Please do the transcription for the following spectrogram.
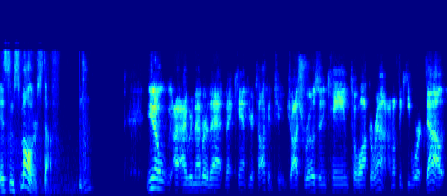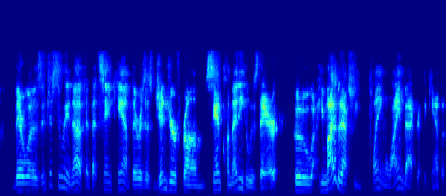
is some smaller stuff. You know, I, I remember that that camp you're talking to. Josh Rosen came to walk around. I don't think he worked out. There was, interestingly enough, at that same camp, there was this ginger from San Clemente who was there, who he might have been actually playing linebacker at the camp, but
